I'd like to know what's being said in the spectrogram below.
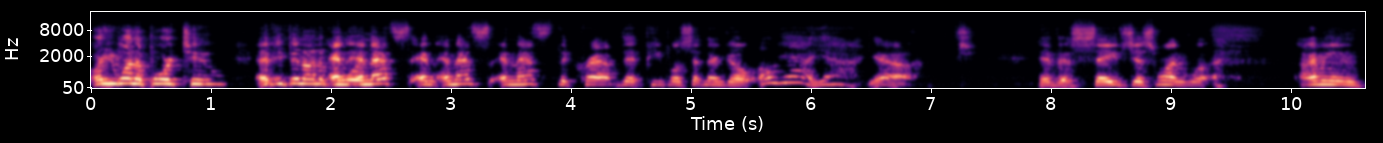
Are you on a board too? Have you been on a board? and and that's and and that's and that's the crap that people sit there and go, oh yeah, yeah, yeah. If it saves just one, well, I mean,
